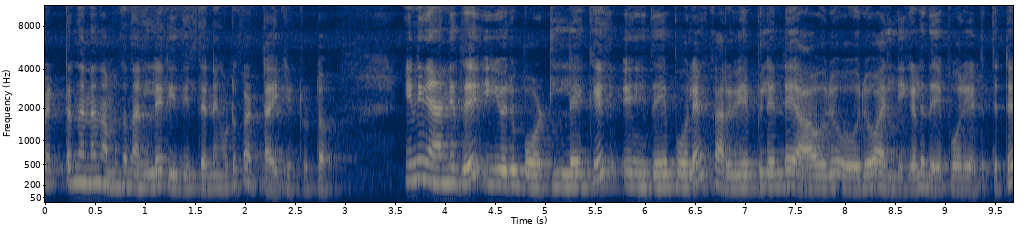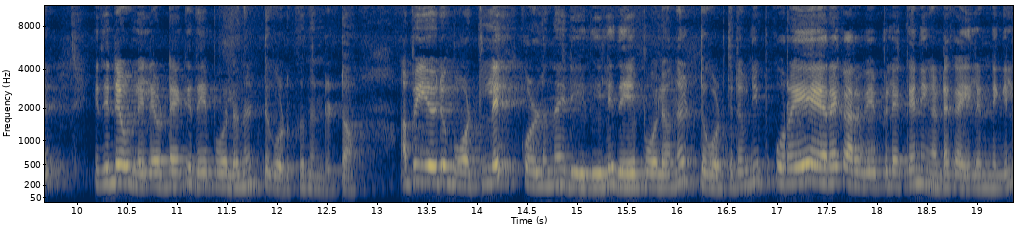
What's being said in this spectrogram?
പെട്ടെന്ന് തന്നെ നമുക്ക് നല്ല രീതിയിൽ തന്നെ അങ്ങോട്ട് കട്ടായി കിട്ടും കേട്ടോ ഇനി ഞാനിത് ഈ ഒരു ബോട്ടിലേക്ക് ഇതേപോലെ കറിവേപ്പിലിന്റെ ആ ഒരു ഓരോ അല്ലികൾ ഇതേപോലെ എടുത്തിട്ട് ഇതിന്റെ ഉള്ളിലോട്ടേക്ക് ഇതേപോലെ ഒന്ന് ഇട്ട് കൊടുക്കുന്നുണ്ട് കേട്ടോ അപ്പോൾ ഈ ഒരു ബോട്ടിൽ കൊള്ളുന്ന രീതിയിൽ ഇതേപോലെ ഒന്ന് ഇട്ട് കൊടുത്തിട്ട് ഇനി കുറേയേറെ കറിവേപ്പിലൊക്കെ നിങ്ങളുടെ കയ്യിലുണ്ടെങ്കിൽ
